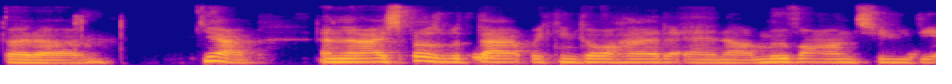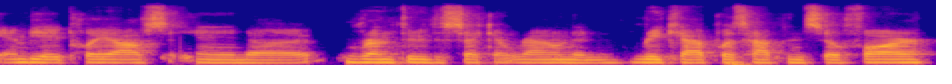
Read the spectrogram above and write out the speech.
But um, yeah, and then I suppose with that we can go ahead and uh, move on to the NBA playoffs and uh, run through the second round and recap what's happened so far.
